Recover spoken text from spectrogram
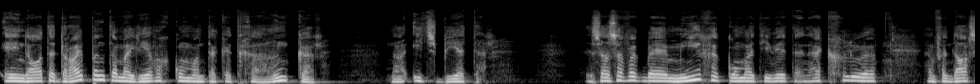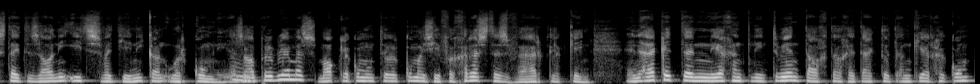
En daar het 'n draaipunt in my lewe gekom want ek het gehunker na iets beter. Dit is asof ek by 'n muur gekom het, jy weet, en ek glo in vandag se tyd is daar nie iets wat jy nie kan oorkom nie. As daar 'n mm. probleem is, maklik om te oorkom as jy vir Christus werklik ken. En ek het in 1982 het ek tot inkeer gekom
